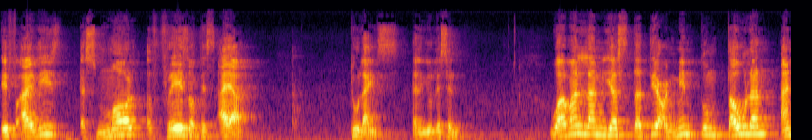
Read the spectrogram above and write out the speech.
if I read a small phrase of this ayah, two lines, and you listen. وَمَنْ لَمْ يَسْتَطِعْ مِنْكُمْ طَوْلًا أَنْ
